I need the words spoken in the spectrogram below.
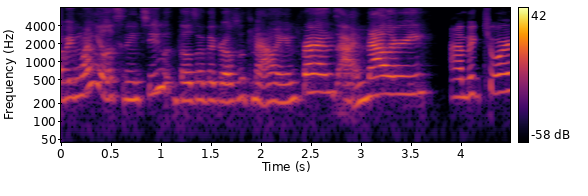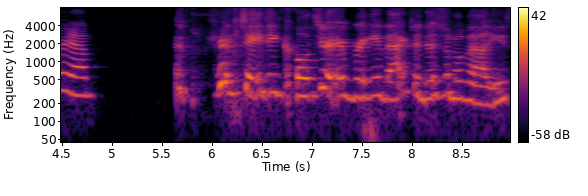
Everyone. You're listening to Those Other Girls with Mallory and Friends. I'm Mallory. I'm Victoria. We're changing culture and bringing back traditional values.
